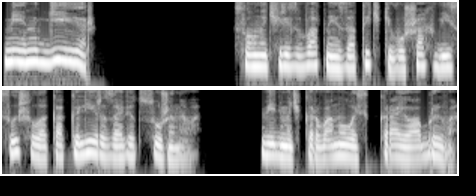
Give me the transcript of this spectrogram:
«Мингир!» Словно через ватные затычки в ушах Ви слышала, как Лира зовет суженого. Ведьмочка рванулась к краю обрыва,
